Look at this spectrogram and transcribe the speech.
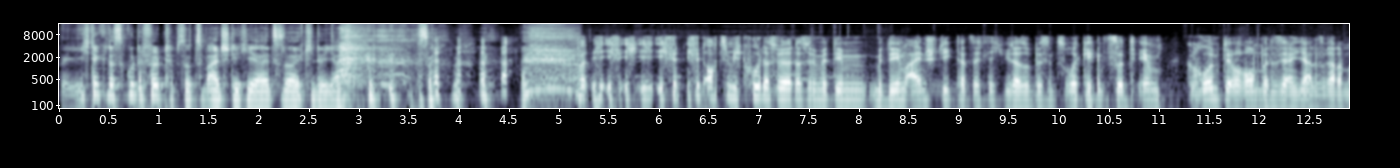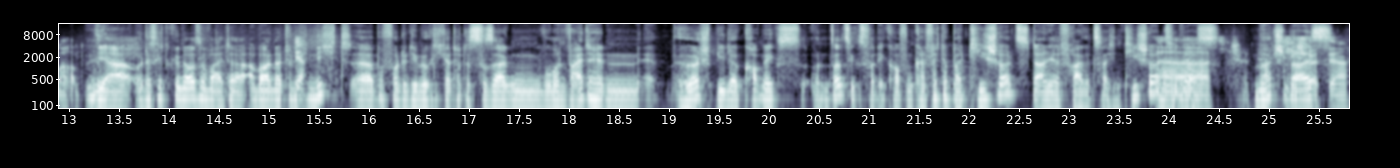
ich denke, das ist ein guter Filmtipp so zum Einstieg hier ins neue Kinojahr. so. ich ich, ich, ich finde ich find auch ziemlich cool, dass wir, dass wir mit, dem, mit dem Einstieg tatsächlich wieder so ein bisschen zurückgehen zu dem Grund, warum wir das ja eigentlich alles gerade machen. Ja, und das geht genauso weiter. Aber natürlich ja. nicht, äh, bevor du die Möglichkeit hattest zu sagen, wo man weiterhin äh, Hörspiele, Comics und sonstiges von dir kaufen kann. Vielleicht auch bald T-Shirts, Daniel, Fragezeichen. T-Shirts, ah, Merchandise. Ja.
